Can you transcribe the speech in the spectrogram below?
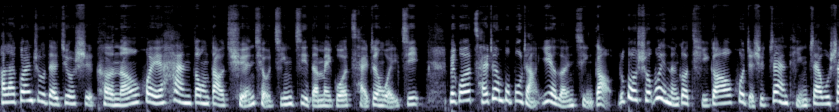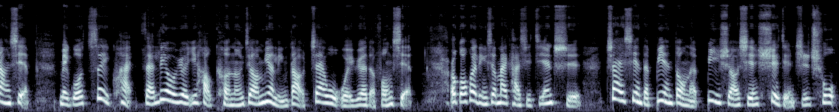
好，来关注的就是可能会撼动到全球经济的美国财政危机。美国财政部部长叶伦警告，如果说未能够提高或者是暂停债务上限，美国最快在六月一号可能就要面临到债务违约的风险。而国会领袖麦卡锡坚持债线的变动呢，必须要先削减支出。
